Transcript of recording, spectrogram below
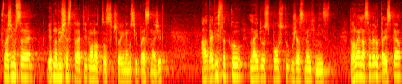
Snažím se jednoduše ztratit, ono to se člověk nemusí úplně snažit, a ve výsledku najdu spoustu úžasných míst. Tohle je na severu Tajska.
